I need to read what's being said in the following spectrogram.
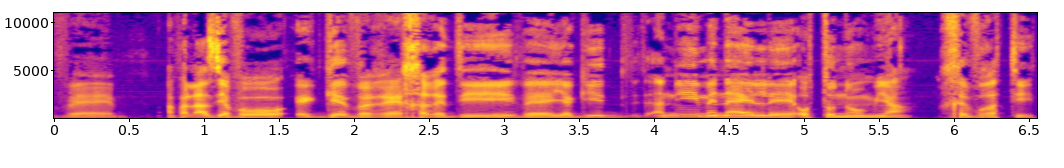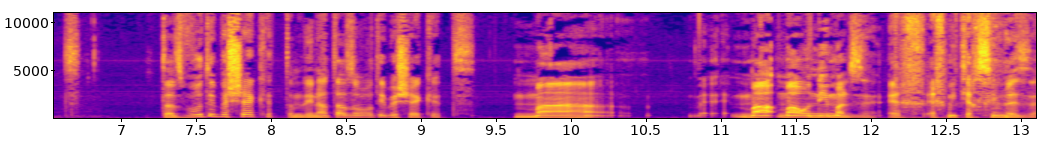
ו... אבל אז יבוא אה, גבר אה, חרדי ויגיד, אני מנהל אה, אוטונומיה חברתית, תעזבו אותי בשקט, המדינה תעזוב אותי בשקט. מה, מה, מה עונים על זה? איך, איך מתייחסים לזה?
